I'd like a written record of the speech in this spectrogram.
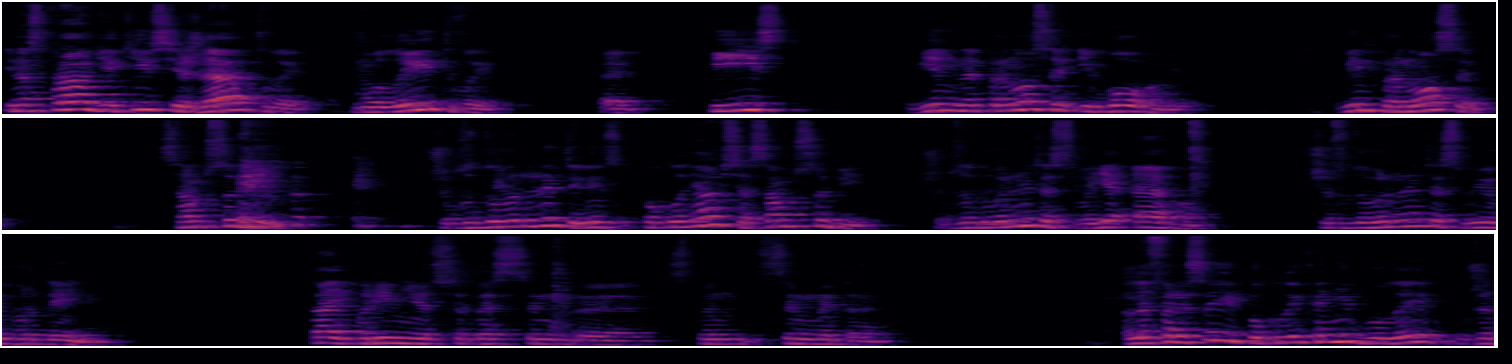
І насправді ті всі жертви, молитви, е, піст, він не приносив і Богові. Він приносив сам собі. Щоб задовольнити, він поклонявся сам собі, щоб задовольнити своє его, щоб задовольнити свою гординю. та й порівнює себе з цим, е, з цим- з цим митарем. Але фарисеї покликані були, вже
